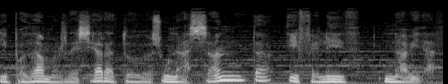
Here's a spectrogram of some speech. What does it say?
y podamos desear a todos una santa y feliz Navidad.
